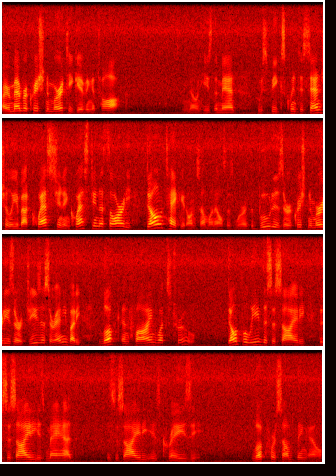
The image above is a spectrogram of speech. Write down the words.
I remember Krishnamurti giving a talk. You know, and he's the man who speaks quintessentially about questioning. Question authority. Don't take it on someone else's word. The Buddhas or Krishnamurtis or Jesus or anybody. Look and find what's true. Don't believe the society. The society is mad. The society is crazy. Look for something else.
